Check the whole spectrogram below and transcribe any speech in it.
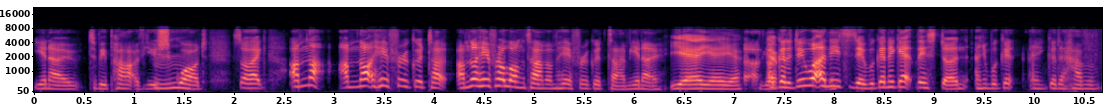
you know, to be part of your Mm. squad. So like, I'm not, I'm not here for a good time. I'm not here for a long time. I'm here for a good time, you know. Yeah, yeah, yeah. I- I'm gonna do what I need to do. We're gonna get this done, and we're gonna, and gonna have a,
